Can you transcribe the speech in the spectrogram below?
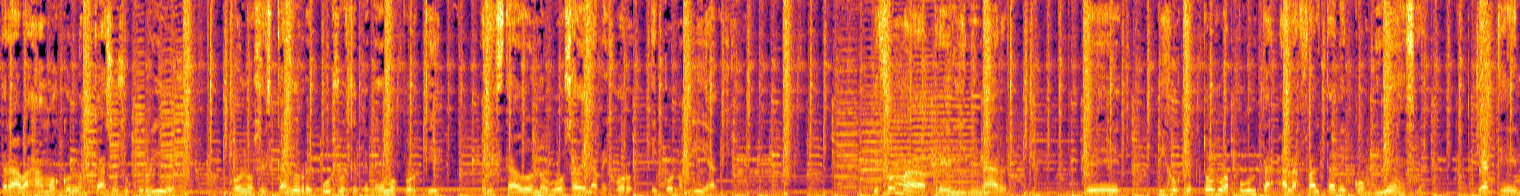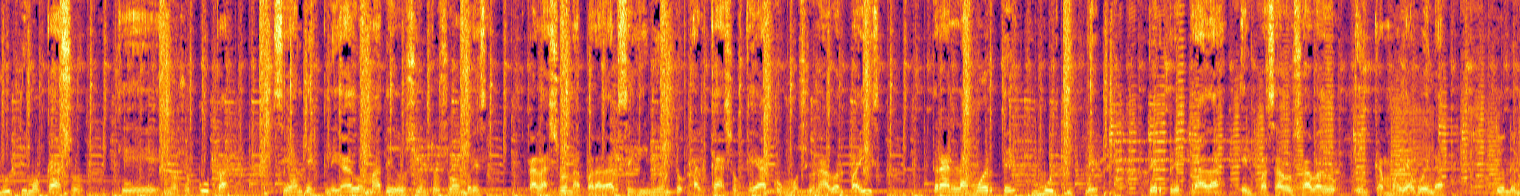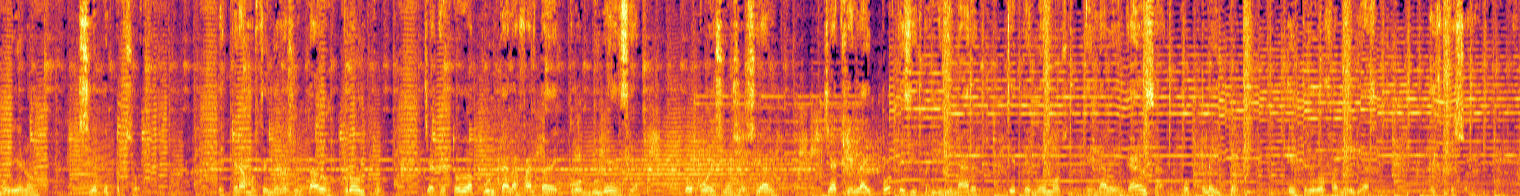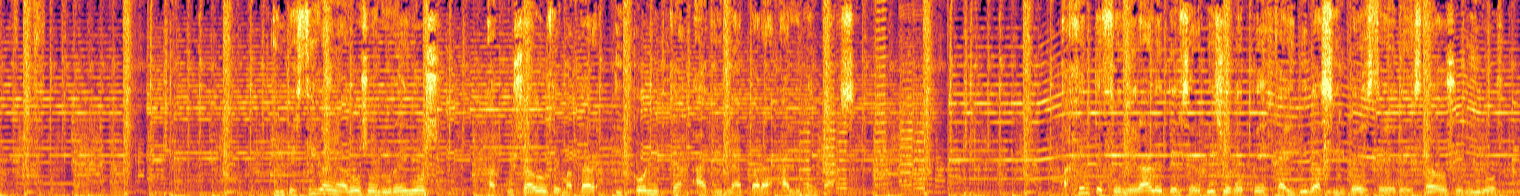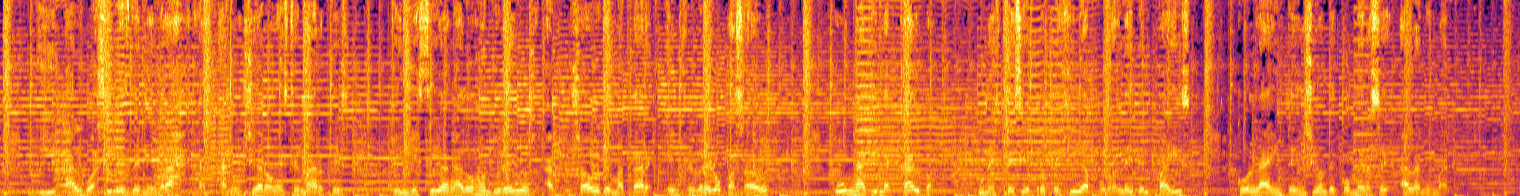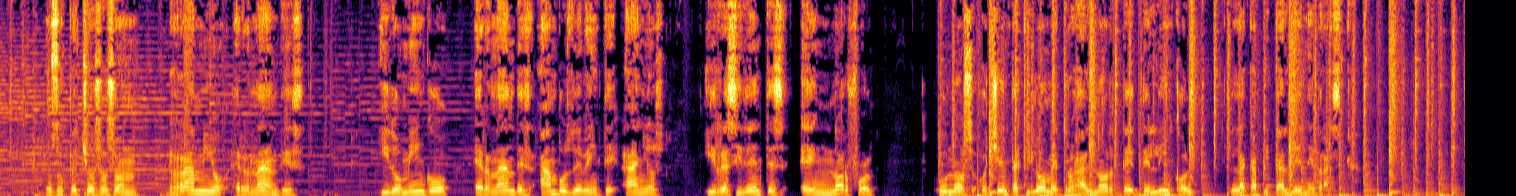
Trabajamos con los casos ocurridos, con los escasos recursos que tenemos porque el Estado no goza de la mejor economía. De forma preliminar, eh, dijo que todo apunta a la falta de convivencia, ya que el último caso que nos ocupa se han desplegado más de 200 hombres a la zona para dar seguimiento al caso que ha conmocionado al país tras la muerte múltiple perpetrada el pasado sábado en Camoyabuela, donde murieron siete personas. Esperamos tener resultados pronto, ya que todo apunta a la falta de convivencia o cohesión social, ya que la hipótesis preliminar que tenemos es la venganza o pleito entre dos familias, expresó. Investigan a dos hondureños acusados de matar icónica águila para alimentarse. Agentes federales del Servicio de Pesca y Vida Silvestre de Estados Unidos y alguaciles de Nebraska anunciaron este martes que investigan a dos hondureños acusados de matar en febrero pasado un águila calva, una especie protegida por la ley del país con la intención de comerse al animal. Los sospechosos son Ramio Hernández y Domingo Hernández, ambos de 20 años y residentes en Norfolk, unos 80 kilómetros al norte de Lincoln, la capital de Nebraska.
